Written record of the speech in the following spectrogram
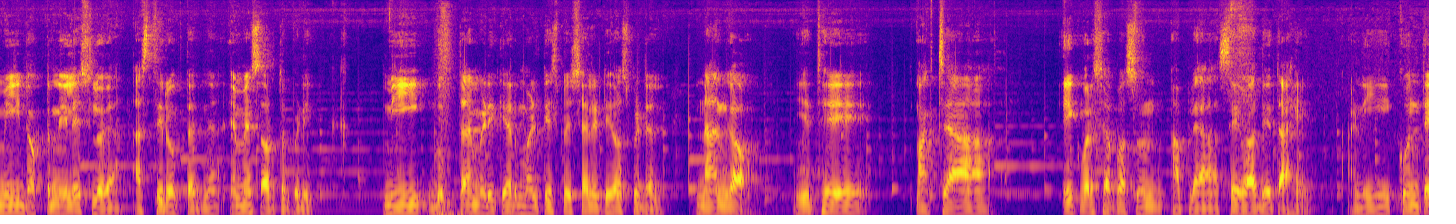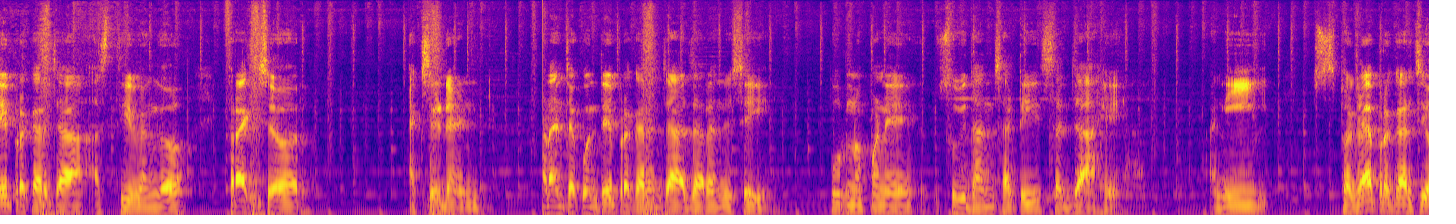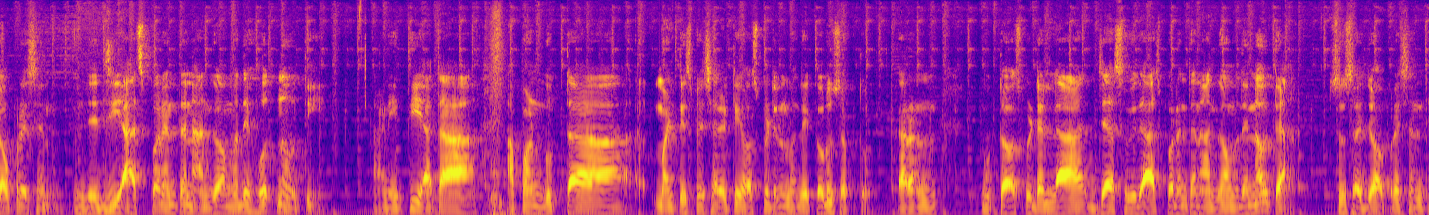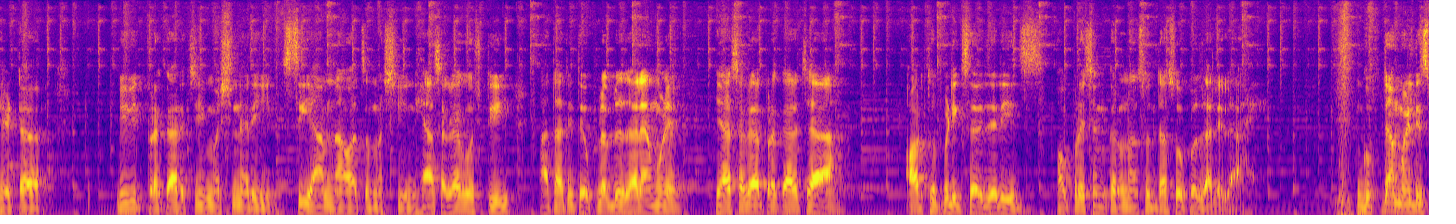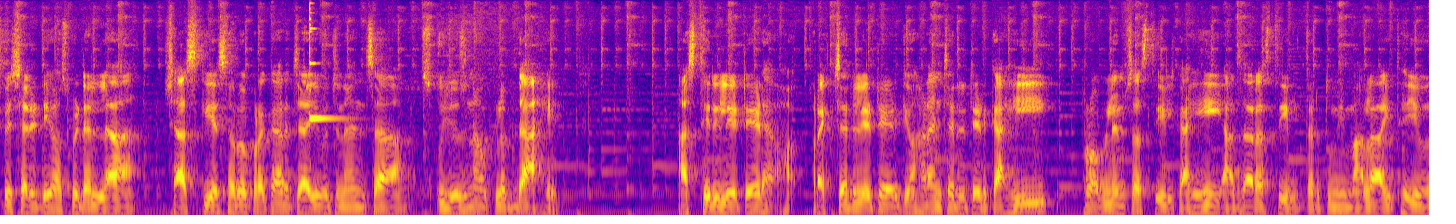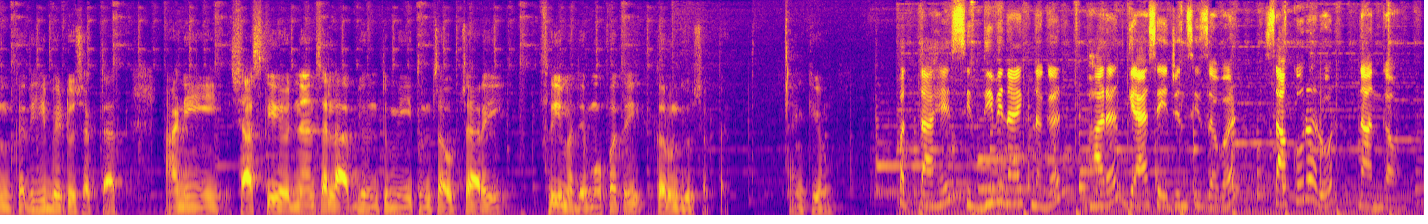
मी doctor Nilesh Loya अस्थिरोग तज्ज्ञ M S orthopaedic मी Gupta Medicare multispeciality hospital Nandgaon. येथे मागच्या एक वर्षापासून आपल्या सेवा देत आहे. आणि कोणत्याही प्रकारच्या अस्थिव्यंग फ्रॅक्चर ॲक्सिडेंट हाडांच्या कोणत्याही प्रकारांच्या आजारांविषयी पूर्णपणे सुविधांसाठी सज्ज आहे. आणि सगळ्या प्रकारची ऑपरेशन म्हणजे जी आजपर्यंत नांदगावमध्ये होत नव्हती आणि ती आता आपण गुप्ता मल्टी स्पेशालिटी हॉस्पिटलमध्ये करू शकतो. कारण गुप्ता हॉस्पिटलला ज्या सुविधा आजपर्यंत नांदगावमध्ये नव्हत्या सुसज्ज ऑपरेशन थिएटर विविध प्रकारची मशिनरी सियाम नावाचं मशीन ह्या सगळ्या गोष्टी आता तिथे उपलब्ध झाल्यामुळे ह्या सगळ्या प्रकारच्या ऑर्थोपेडिक सर्जरीज ऑपरेशन करणंसुद्धा सोपं झालेलं आहे. गुप्ता मल्टी स्पेशालिटी हॉस्पिटलला शासकीय सर्व प्रकारच्या योजनांचा योजना उपलब्ध आहेत अस्थि रिलेटेड फ्रॅक्चर रिलेटेड किंवा हाडांच्या रिलेटेड काही प्रॉब्लेम्स असतील काही आजार असतील तर तुम्ही मला इथे येऊन कधीही भेटू शकतात आणि शासकीय योजनांचा लाभ घेऊन तुम्ही तुमचा उपचारही फ्रीमध्ये मोफतही करून घेऊ शकता. थँक्यू पत्ता आहे सिद्धिविनायक नगर भारत गॅस एजन्सी जवळ साकोरा रोड नांदगाव.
